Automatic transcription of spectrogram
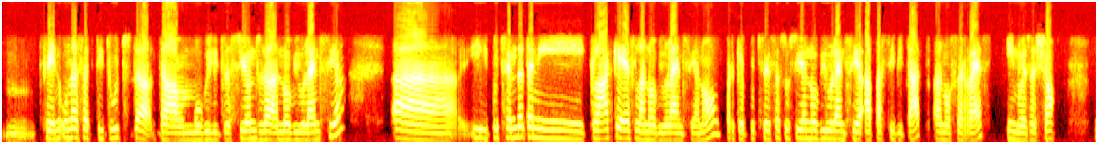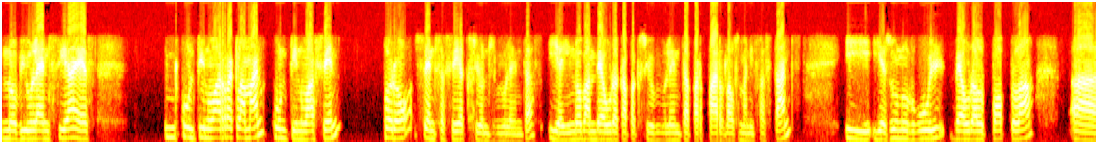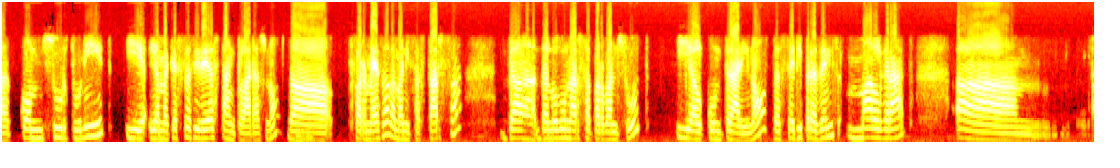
mm, fent unes actituds de, de mobilitzacions de no violència Uh, I potser hem de tenir clar què és la no violència, no? Perquè potser s'associa no violència a passivitat, a no fer res, i no és això. No violència és continuar reclamant, continuar fent, però sense fer accions violentes. I ahir no van veure cap acció violenta per part dels manifestants i, i és un orgull veure el poble eh, com surt unit i, i amb aquestes idees tan clares, no? De mm-hmm. fermesa, de manifestar-se, de, de no donar-se per vençut i al contrari, no? de ser-hi presents malgrat eh,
